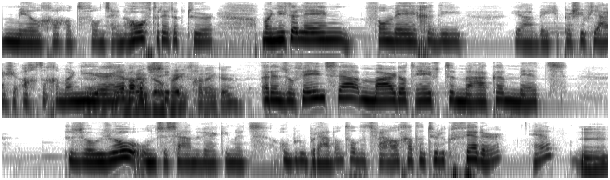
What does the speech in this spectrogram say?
mail gehad van zijn hoofdredacteur. Maar niet alleen vanwege die, ja, een beetje persiflageachtige manier. Ja, hè, dus, waarop Renzo Veenstra denken. Renzo Veenstra, maar dat heeft te maken met sowieso onze samenwerking met Omroep Brabant. Want het verhaal gaat natuurlijk verder. Hè? Mhm.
